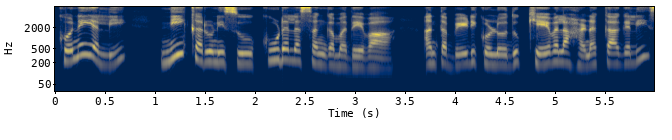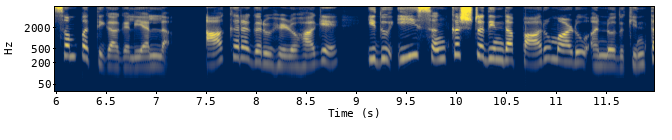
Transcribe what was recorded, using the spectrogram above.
ಕೊನೆಯಲ್ಲಿ, ನೀ ಕರುಣಿಸು ಕೂಡಲ ಸಂಗಮದೇವ ಅಂತ ಬೇಡಿಕೊಳ್ಳೋದು ಕೇವಲ ಹಣಕ್ಕಾಗಲಿ, ಸಂಪತ್ತಿಗಾಗಲಿ ಅಲ್ಲ. ಆಕರಗರು ಹೇಳೋ ಹಾಗೆ, ಇದು ಈ ಸಂಕಷ್ಟದಿಂದ ಪಾರು ಮಾಡು ಅನ್ನೋದಕ್ಕಿಂತ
